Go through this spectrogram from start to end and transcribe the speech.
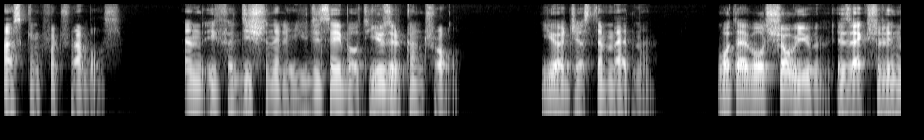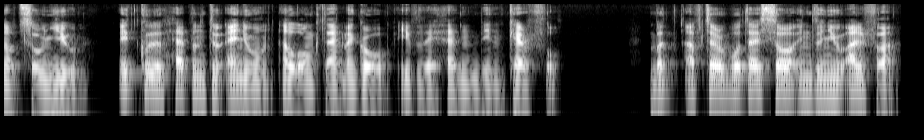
asking for troubles. And if additionally you disabled user control, you are just a madman. What I will show you is actually not so new. It could have happened to anyone a long time ago if they hadn't been careful. But after what I saw in the new alpha,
